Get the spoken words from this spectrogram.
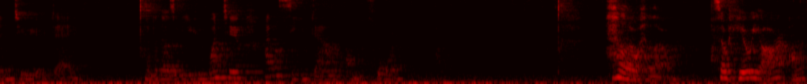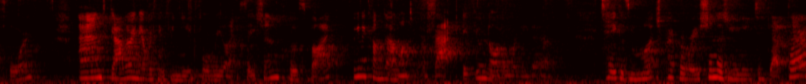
into your day. And for those of you who want to, I will see you down on the floor. Hello, hello. So here we are on the floor and gathering everything you need for relaxation close by. We're going to come down onto our back if you're not already there. Take as much preparation as you need to get there,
